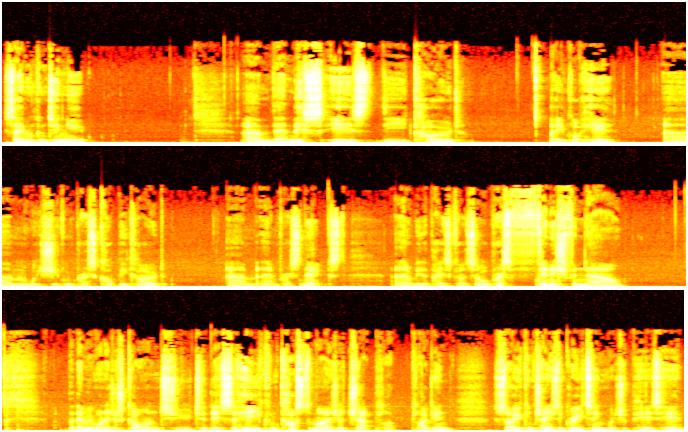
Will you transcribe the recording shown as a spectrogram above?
save and continue. Um, then this is the code that you've got here, um, which you can press copy code um, and then press next, and that'll be the paste code. So we'll press finish for now but then we want to just go on to, to this. So here you can customize your chat pl plugin. So you can change the greeting, which appears here.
